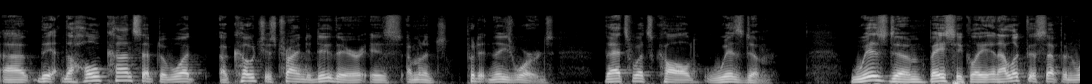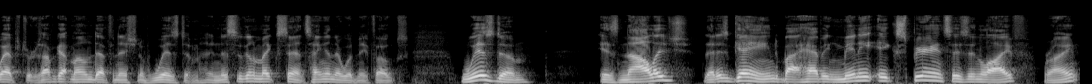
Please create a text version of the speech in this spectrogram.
Uh, the, the whole concept of what a coach is trying to do there is, I'm going to put it in these words. That's what's called wisdom. Wisdom, basically, and I looked this up in Webster's. I've got my own definition of wisdom, and this is going to make sense. Hang in there with me, folks. Wisdom is knowledge that is gained by having many experiences in life, right?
